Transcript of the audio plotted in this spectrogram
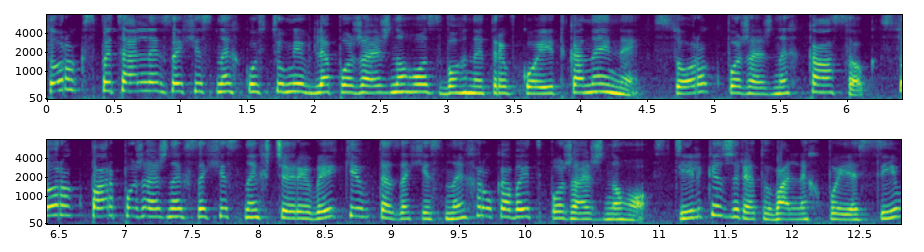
40 спеціальних захисних костюмів для пожежного з вогнетривкої тканини, 40 пожежних касок, 40 пар пожежних захисних черевиків та захисних рукавиць пожежного. Стільки ж рятувальних поясів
